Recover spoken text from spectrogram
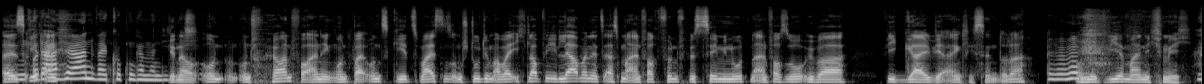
Äh, es geht Oder hören, weil gucken kann man die Genau, nicht. und, und, und hören vor allen Dingen. Und bei uns geht es meistens um Studium, aber ich glaube, wir labern jetzt erstmal einfach fünf bis zehn Minuten einfach so über, wie geil wir eigentlich sind, oder? Mhm. Und mit wir meine ich mich.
